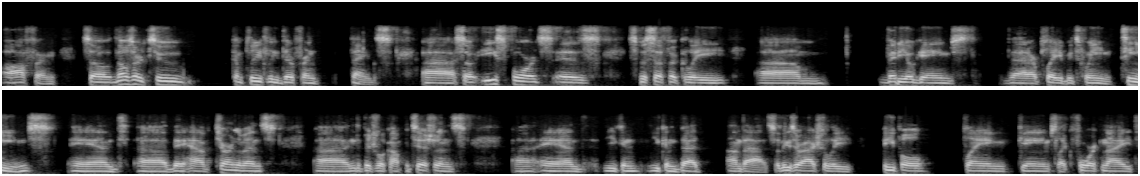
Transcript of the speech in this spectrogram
often. So those are two completely different things. Uh, so esports is specifically um, video games that are played between teams, and uh, they have tournaments, uh, individual competitions, uh, and you can you can bet on that. So these are actually people playing games like Fortnite,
